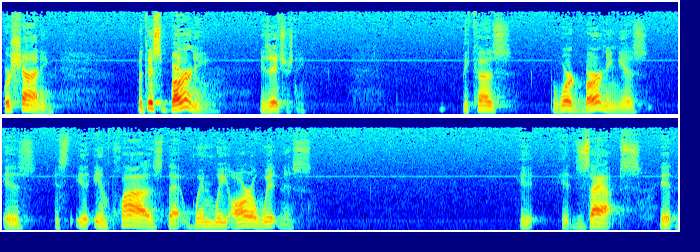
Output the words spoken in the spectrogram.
We're shining. But this burning, is interesting because the word burning is, is, is, it implies that when we are a witness, it, it zaps, it,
